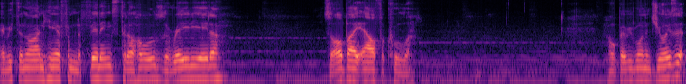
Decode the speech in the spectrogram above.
Everything on here from the fittings to the hose, the radiator. It's all by Alpha Cooler. Hope everyone enjoys it.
